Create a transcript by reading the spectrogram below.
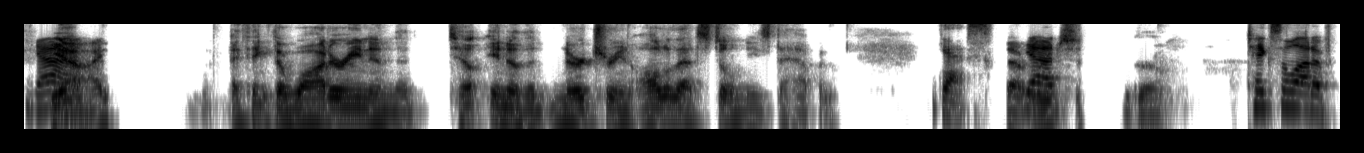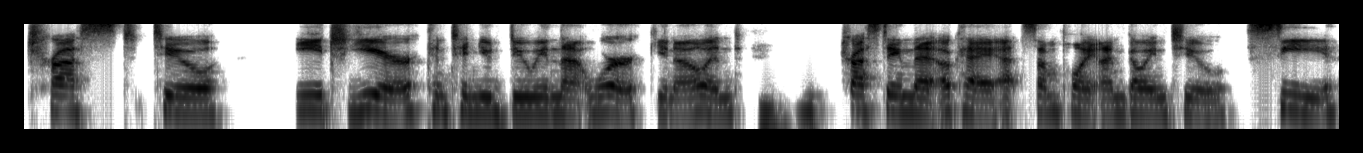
Yeah. Yeah I, I think the watering and the till you know the nurturing all of that still needs to happen. Yes. That Yeah. roots grow. Takes a lot of trust to each year continue doing that work you know and mm-hmm. trusting that okay at some point i'm going to see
